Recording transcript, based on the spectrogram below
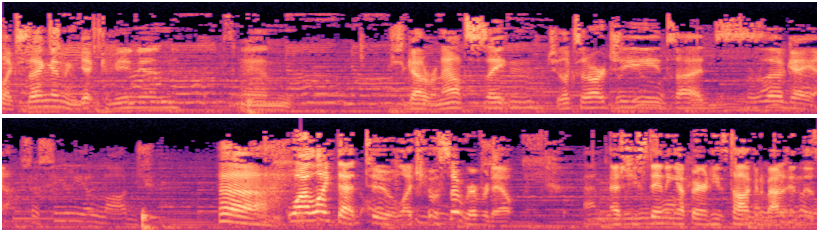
Like singing and get communion, and she's got to renounce Satan. She looks at Archie and decides, okay, yeah. Cecilia Lodge. Well, I like that too. Like it was so Riverdale. As she's standing up there and he's talking about it, and this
